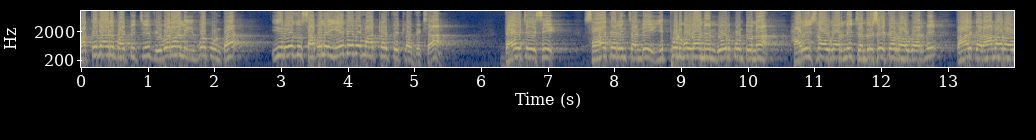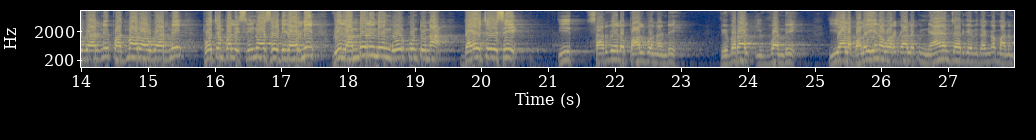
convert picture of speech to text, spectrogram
పక్కదారి పట్టించి వివరాలు ఇవ్వకుండా ఈరోజు సభలో ఏదేదో మాట్లాడితే ఎట్లా అధ్యక్ష? దయచేసి సహకరించండి. ఇప్పుడు కూడా నేను కోరుకుంటున్నా హరీష్ రావు గారిని చంద్రశేఖర్ రావు గారిని తారక రామారావు గారిని పద్మారావు గారిని పోచంపల్లి శ్రీనివాసరెడ్డి గారిని వీళ్ళందరినీ నేను కోరుకుంటున్నా. దయచేసి ఈ సర్వేలో పాల్గొనండి. వివరాలు ఇవ్వండి. ఇవాళ బలహీన వర్గాలకు న్యాయం జరిగే విధంగా మనం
